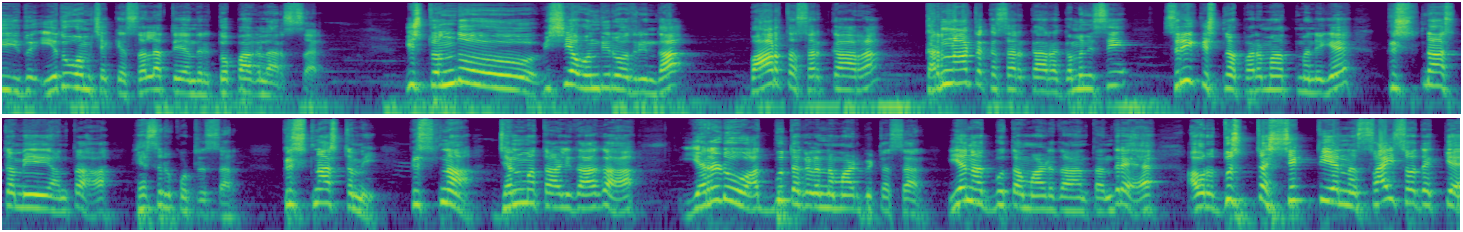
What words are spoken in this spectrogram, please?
ಈ ಇದು ಯದುವಂಶಕ್ಕೆ ಸಲ್ಲತ್ತೆ ಅಂದರೆ ತಪ್ಪಾಗಲಾರ ಸರ್. ಇಷ್ಟೊಂದು ವಿಷಯ ಹೊಂದಿರೋದ್ರಿಂದ ಭಾರತ ಸರ್ಕಾರ, ಕರ್ನಾಟಕ ಸರ್ಕಾರ ಗಮನಿಸಿ ಶ್ರೀಕೃಷ್ಣ ಪರಮಾತ್ಮನಿಗೆ ಕೃಷ್ಣಾಷ್ಟಮಿ ಅಂತ ಹೆಸರು ಕೊಟ್ಟರು ಸರ್. ಕೃಷ್ಣಾಷ್ಟಮಿ, ಕೃಷ್ಣ ಜನ್ಮ ತಾಳಿದಾಗ ಎರಡು ಅದ್ಭುತಗಳನ್ನು ಮಾಡಿಬಿಟ್ಟ ಸರ್. ಏನು ಅದ್ಭುತ ಮಾಡಿದ ಅಂತಂದರೆ, ಅವರ ದುಷ್ಟ ಶಕ್ತಿಯನ್ನು ಸಾಯಿಸೋದಕ್ಕೆ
